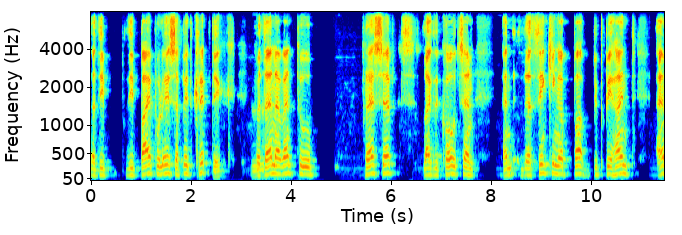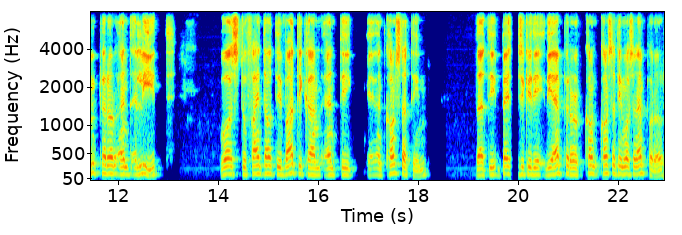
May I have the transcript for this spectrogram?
that the the Bible is a bit cryptic, but then I went to precepts like the quotes and and the thinking about behind emperor and elite was to find out the Vatican and the and Constantine that the basically the the emperor Con, Constantine was an emperor.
